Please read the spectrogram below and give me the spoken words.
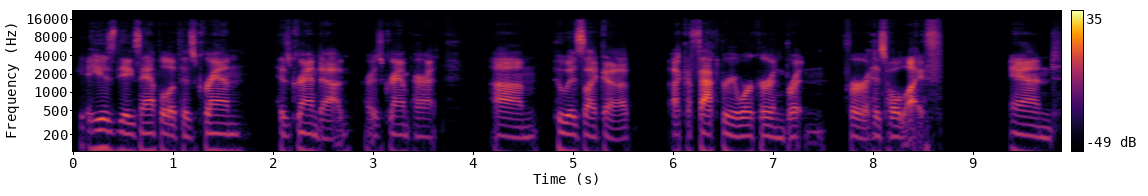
he he used the example of his grand his granddad or his grandparent, um, who is like a like a factory worker in Britain for his whole life, and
